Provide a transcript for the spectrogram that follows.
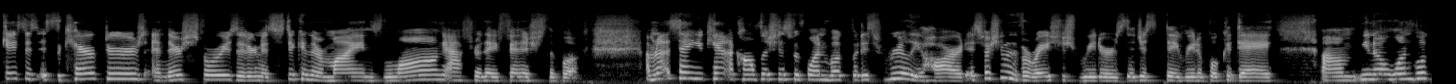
cases it's the characters and their stories that are going to stick in their minds long after they finish the book. I'm not saying you can't accomplish this with one book but it's really hard especially with voracious readers that just they read a book a day. Um, you know one book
